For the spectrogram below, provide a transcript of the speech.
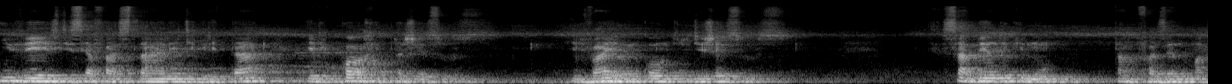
Em vez de se afastar e de gritar, ele corre para Jesus. Ele vai ao encontro de Jesus, sabendo que não estava fazendo uma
